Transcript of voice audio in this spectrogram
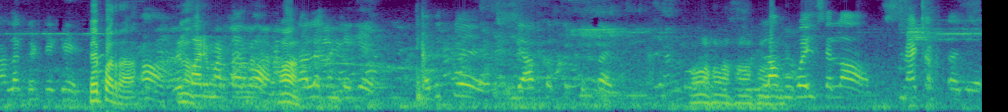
ನಾಲ್ಕು ಗಂಟೆಗೆ. ಪೇಪರಾ ವ್ಯಾಪಾರ ಮಾಡ್ತಾರಲ್ಲ ಹಾ. ನಾಲ್ಕು ಗಂಟೆಗೆ. ಅದಕ್ಕೆ ಇಲ್ಲಿ ಹಾಕಕ್ಕೆ ಕೂತಾರೆ ಹಾಂ ಹಾಂ ಹಾಂ ಹಾಂ. ಎಲ್ಲ ಮೊಬೈಲ್ಸ್ ಎಲ್ಲ ಸ್ನ್ಯಾಚ್ ಆಗ್ತಾ ಇದೆ.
